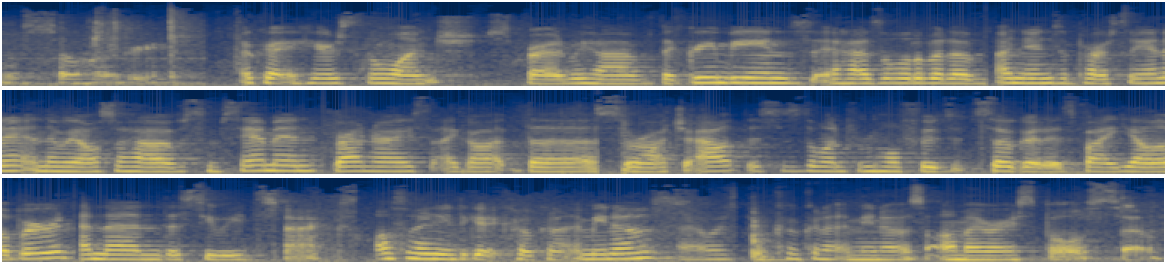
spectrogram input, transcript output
I'm so hungry. Okay, here's the lunch spread. We have the green beans. It has a little bit of onions and parsley in it. And then we also have some salmon, brown rice. I got the sriracha out. This is the one from Whole Foods. It's so good. It's by Yellowbird. And then the seaweed snacks. Also, I need to get coconut aminos. I always put coconut aminos on my rice bowls, so.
